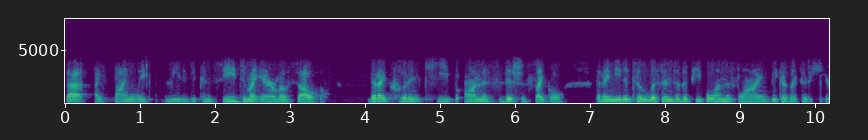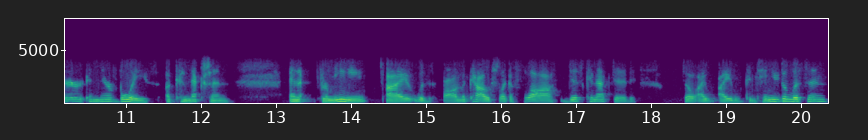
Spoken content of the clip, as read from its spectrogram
that I finally needed to concede to my innermost self that I couldn't keep on this vicious cycle, that I needed to listen to the people on this line because I could hear in their voice a connection. And for me, I was on the couch like a sloth, disconnected. So I, I continued to listen.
